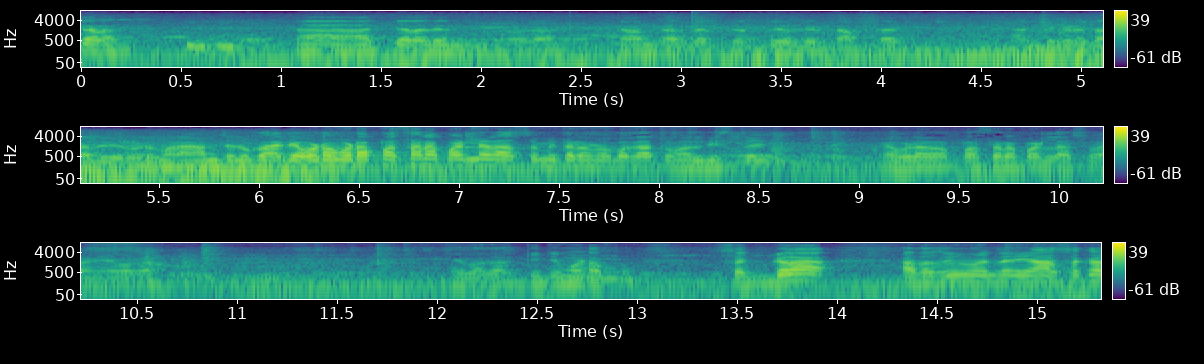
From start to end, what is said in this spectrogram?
करा. हां हात केला त्यांनी. बघा काम करतात कट्टे वगैरे कापतात आणि तिकडे चालू आहे एवढं मला आमच्या दुकानात एवढा मोठा पसारा पडलेला असतो मित्रांनो. बघा तुम्हाला दिसतोय. एवढा पसारा पडला असतो. आणि हे बघा. हे बघा किती मोठा सगळा आता तुम्ही म्हणता या असं का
